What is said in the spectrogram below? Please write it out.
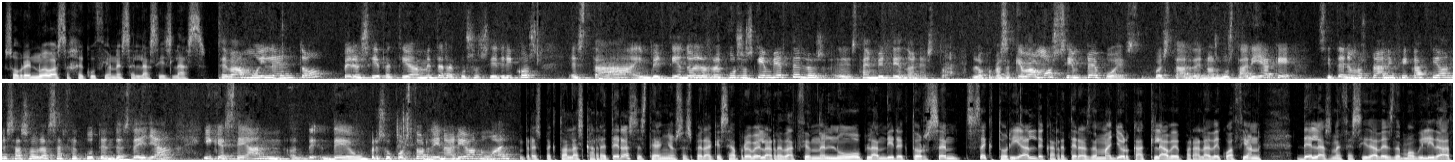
sobre nuevas ejecuciones en las islas. Se va muy lento, pero sí efectivamente Recursos Hídricos está invirtiendo en los recursos que invierte, los eh, está invirtiendo en esto. Lo que pasa es que vamos siempre pues, pues tarde. Nos gustaría que si tenemos planificación, esas obras se ejecuten desde ya y que sean de, de, un presupuesto ordinario anual. Respecto a las carreteras, este año se espera que se apruebe la redacción del nuevo Plan Director Sectorial de Carreteras de Mallorca, clave para la adecuación de las necesidades de movilidad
